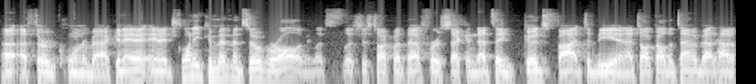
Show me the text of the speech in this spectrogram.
a, a third cornerback. And, and, and at 20 commitments overall, I mean, let's let's just talk about that for a second. That's a good spot to be in. I talk all the time about how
